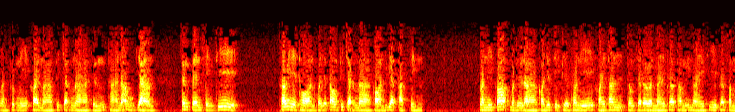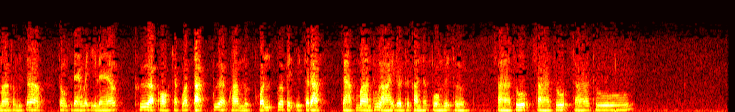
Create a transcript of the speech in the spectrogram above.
วันพรุ่งนี้ค่อยมาพิจารณาถึงฐานะหกยางซึ่งเป็นสิ่งที่พระวินัยทรควรจะต้องพิจารณาก่อนที่จะตัดสิน วันนี้ก็หมดเวลาขอยุติเพียงเท่านี้ ขอให้ท่านจงเจริญในพระธรรมวินัยที่พระสัมมาสัมพุทธเจ้าทรงแสดงไว้ดีแล้ว เพื่อออกจากวัฏฏะเพื่อความหลุดพ้นเพื่อเป็นอิสระจากมารทั้งหลายโดยประการทั้งปวงด้วยเถิดสาธุ สาธุ สาธุ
